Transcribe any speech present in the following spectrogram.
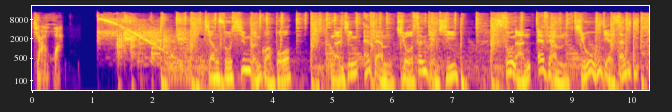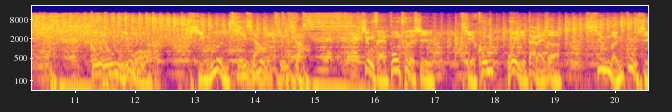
佳话。江苏新闻广播。南京 FM 九三点七，苏南 FM 九五点三，沟通你我，评论天下。天下正在播出的是铁坤为你带来的新闻故事。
